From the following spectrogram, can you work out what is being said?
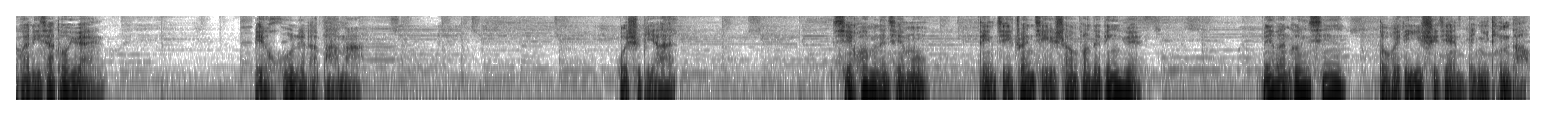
不管离家多远，别忽略了爸妈。我是彼岸，喜欢我们的节目。点击专辑上方的订阅，每晚更新都会第一时间被你听到。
